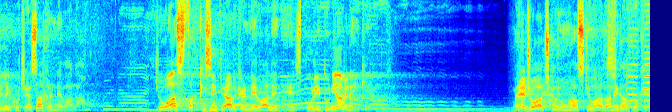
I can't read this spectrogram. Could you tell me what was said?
उसके लिए कुछ ऐसा करने वाला। जो आज तक किसी प्यार करने वाले ने इस पूरी दुनिया में नहीं किया। मैं जो आज करूँगा, उसके बाद अनेका को क्या?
